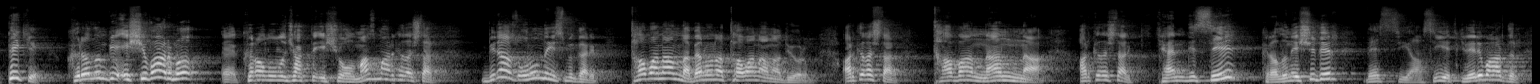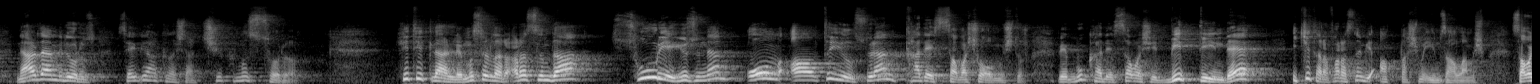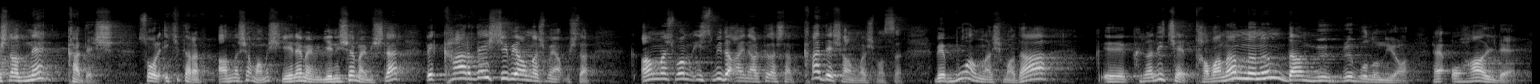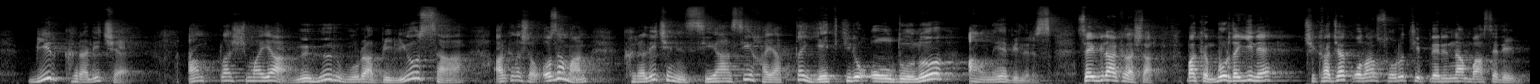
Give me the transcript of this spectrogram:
Peki kralın bir eşi var mı? E, kral olacak da eşi olmaz mı arkadaşlar? Biraz onun da ismi garip. Tavananla ben ona tavanana diyorum. Arkadaşlar tavananla arkadaşlar kendisi kralın eşidir ve siyasi yetkileri vardır. Nereden biliyoruz? Sevgili arkadaşlar çıkmış soru. Hititlerle Mısırlar arasında Suriye yüzünden 16 yıl süren Kadeş Savaşı olmuştur. Ve bu Kadeş Savaşı bittiğinde iki taraf arasında bir antlaşma imzalamış. Savaşın adı ne? Kadeş. Sonra iki taraf anlaşamamış, yenemem, yenişememişler ve kardeşçe bir anlaşma yapmışlar. Anlaşmanın ismi de aynı arkadaşlar. Kadeş Anlaşması. Ve bu anlaşmada e, kraliçe Tavananna'nın da mührü bulunuyor. He, o halde bir kraliçe antlaşmaya mühür vurabiliyorsa arkadaşlar o zaman kraliçenin siyasi hayatta yetkili olduğunu anlayabiliriz. Sevgili arkadaşlar bakın burada yine çıkacak olan soru tiplerinden bahsedeyim.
